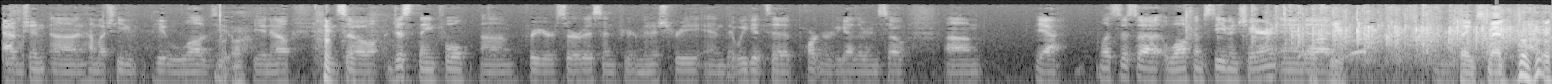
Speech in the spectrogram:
admiration uh, and how much he, he loves you, you know. and so just thankful um, for your service and for your ministry and that we get to partner together. And so, um, yeah, let's just uh, welcome Steve and Sharon. And uh, thanks, man.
